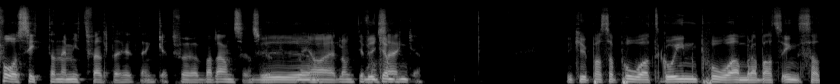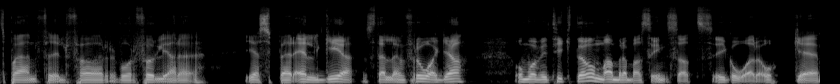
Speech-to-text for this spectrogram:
två sittande mittfältare helt enkelt för balansens skull. Men jag är långt ifrån kan, säker. Vi kan ju passa på att gå in på Amrabats insats på Anfield för vår följare Jesper LG ställde en fråga om vad vi tyckte om Amrabats insats igår och eh,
